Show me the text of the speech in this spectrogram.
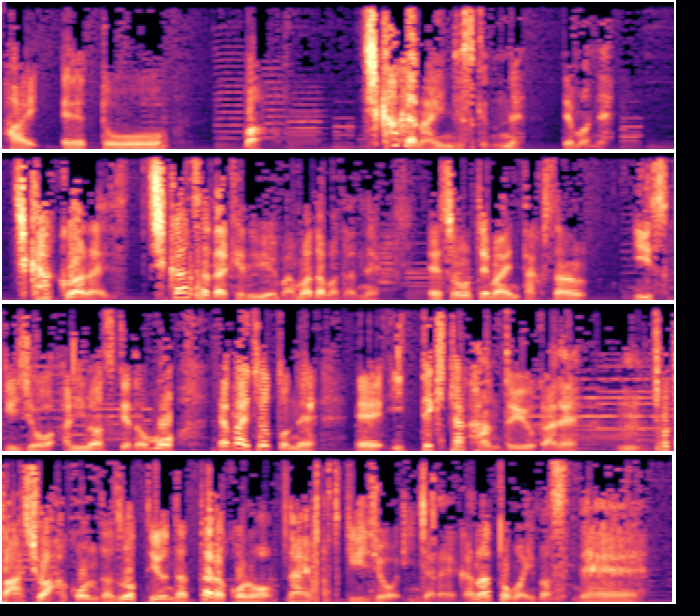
はい。えっ、ー、と、まあ、近くないんですけどね。でもね、近くはないです。近さだけで言えばまだまだね、えその手前にたくさんいいスキー場ありますけども、やっぱりちょっとね、えー、行ってきた感というかね、うん、ちょっと足を運んだぞっていうんだったら、このナイフスキー場いいんじゃないかなと思いますね。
